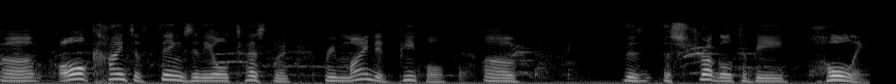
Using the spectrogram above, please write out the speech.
uh, all kinds of things in the Old Testament reminded people of the, the struggle to be holy,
